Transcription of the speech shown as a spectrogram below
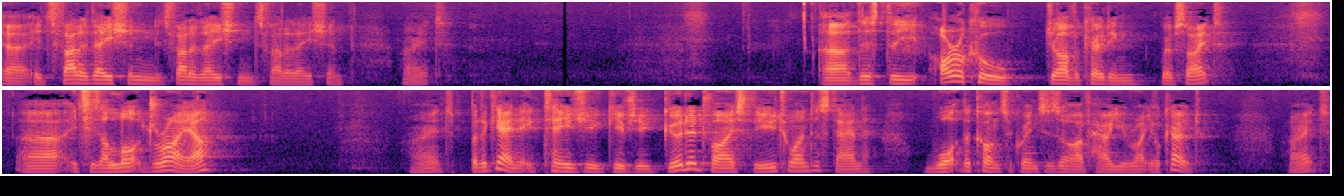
uh, it's validation, it's validation, it's validation, right? Uh, there's the Oracle Java coding website. Uh, it is a lot drier, right? But again, it you, gives you good advice for you to understand what the consequences are of how you write your code, right?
